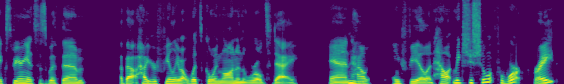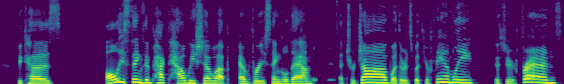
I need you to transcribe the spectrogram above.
experiences with them about how you're feeling about what's going on in the world today and mm-hmm. how you feel and how it makes you show up for work, right? Because all these things impact how we show up every single day. Yeah. it's at your job, whether it's with your family, with your friends,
